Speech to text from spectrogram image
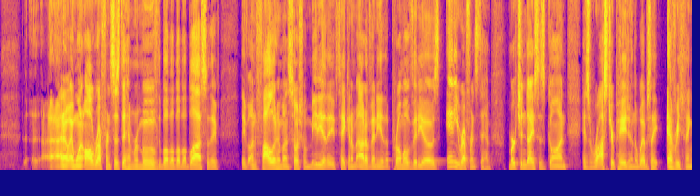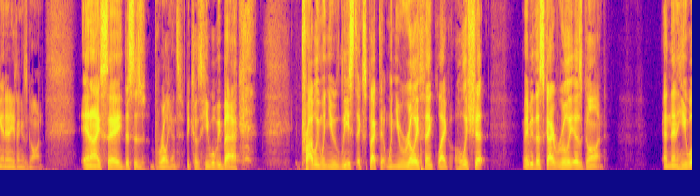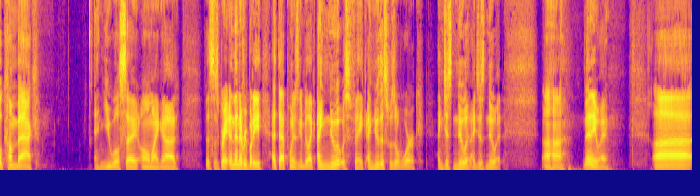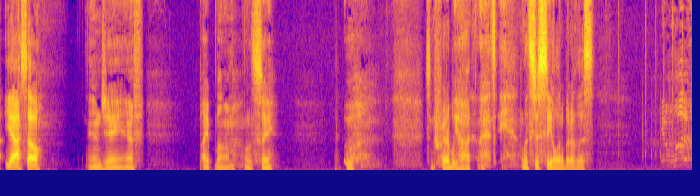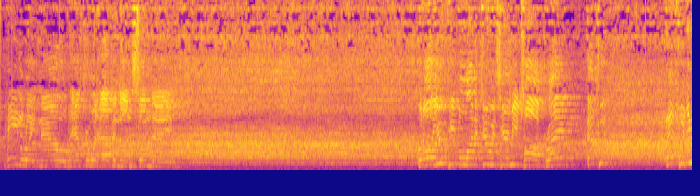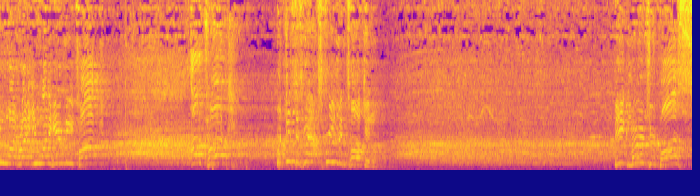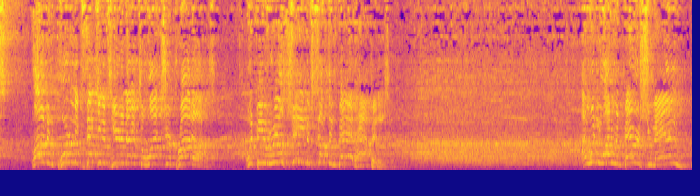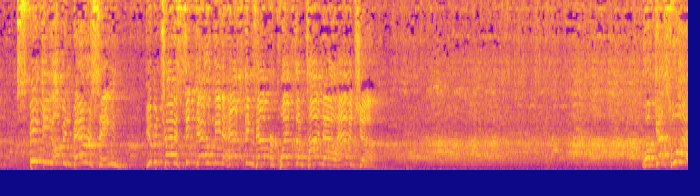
I I want all references to him removed, blah blah blah blah blah. So they've they've unfollowed him on social media. They've taken him out of any of the promo videos, any reference to him merchandise is gone, his roster page on the website, everything and anything is gone. And I say, this is brilliant because he will be back probably when you least expect it, when you really think, like, holy shit, maybe this guy really is gone. And then he will come back and you will say, oh my God, this is great. And then everybody at that point is going to be like, I knew it was fake. I knew this was a work. I just knew it. I just knew it. Uh huh. Anyway, uh, yeah, so MJF pipe bomb. Let's see. Ooh, it's incredibly hot. Let's, let's just see a little bit of this. In a lot of pain right now after what happened on Sunday. But all you people want to do is hear me talk, right? That's what that's what you want, right? You want to hear talk, I'll talk. But this is Max Friedman talking. Big merger, boss. A lot of important executives here tonight to watch your product. Would be a real shame if something bad happened. I wouldn't want to embarrass you, man. Speaking of embarrassing, Guess what?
